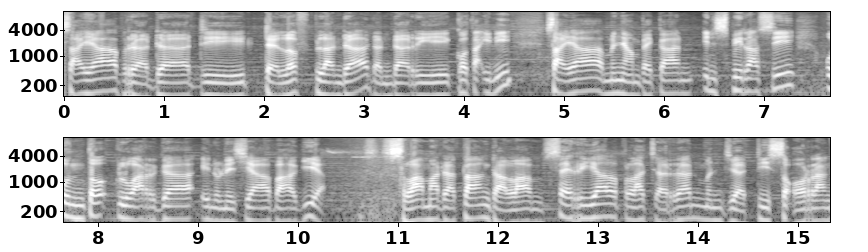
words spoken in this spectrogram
Saya berada di Delft, Belanda dan dari kota ini saya menyampaikan inspirasi untuk keluarga Indonesia bahagia. Selamat datang dalam serial pelajaran menjadi seorang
